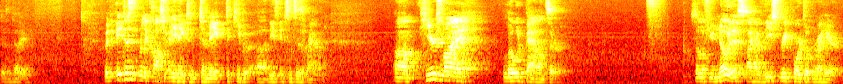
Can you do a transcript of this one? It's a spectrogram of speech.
It doesn't tell you. But it doesn't really cost you anything to, to make, to keep uh, these instances around. Um, here's my load balancer. So if you notice, I have these three ports open right here.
